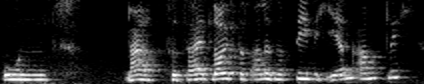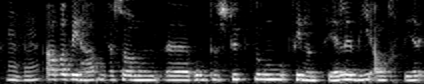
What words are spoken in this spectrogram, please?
und na, zurzeit läuft das alles noch ziemlich ehrenamtlich, mhm. aber wir haben ja schon äh, Unterstützung, finanzielle wie auch sehr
